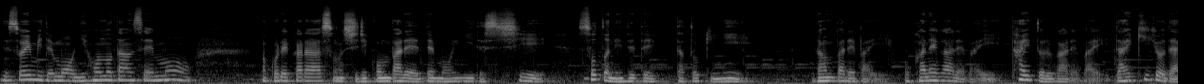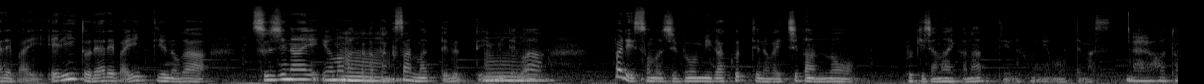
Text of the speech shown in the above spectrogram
でそういう意味でも日本の男性も、まあ、これからそのシリコンバレーでもいいですし外に出ていった時に頑張ればいいお金があればいいタイトルがあればいい大企業であればいいエリートであればいいっていうのが通じない世の中がたくさん待ってるっていう意味では、やっぱりその自分を磨くっていうのが一番の武器じゃないかなっていうふうに思ってます。なるほど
